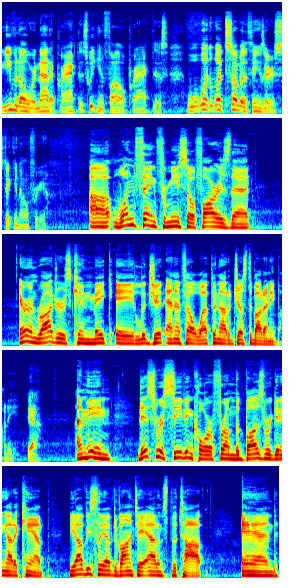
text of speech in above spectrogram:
even though we're not at practice, we can follow practice. Well, what what's some of the things that are sticking out for you? Uh, one thing for me so far is that Aaron Rodgers can make a legit NFL weapon out of just about anybody. Yeah. I mean, this receiving corps from the buzz we're getting out of camp you obviously have Davante Adams at the top, and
